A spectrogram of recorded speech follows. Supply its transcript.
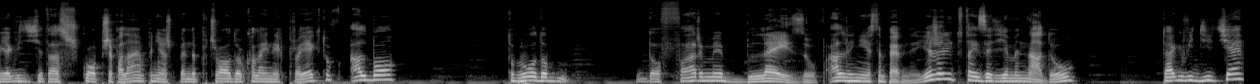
Jak widzicie teraz szkło przepalałem, ponieważ będę potrzebował do kolejnych projektów, albo to było do, do farmy Blazów, ale nie jestem pewny. Jeżeli tutaj zejdziemy na dół, to jak widzicie,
